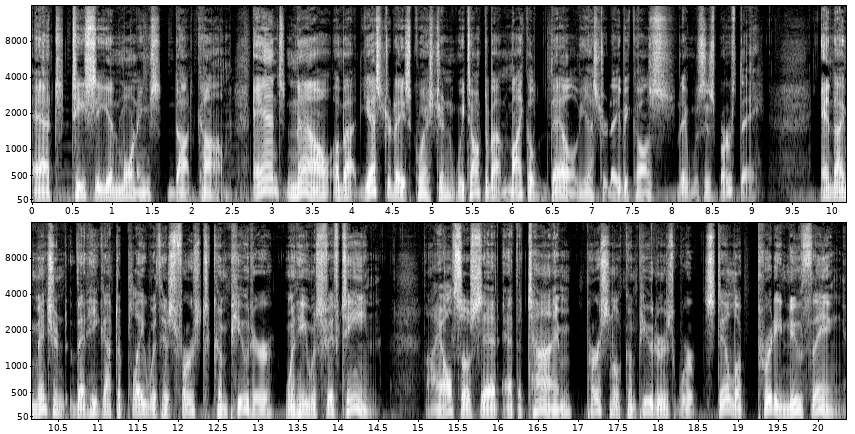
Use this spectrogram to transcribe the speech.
at tcnmornings.com. And now, about yesterday's question, we talked about Michael Dell yesterday because it was his birthday. And I mentioned that he got to play with his first computer when he was 15. I also said at the time, personal computers were still a pretty new thing.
